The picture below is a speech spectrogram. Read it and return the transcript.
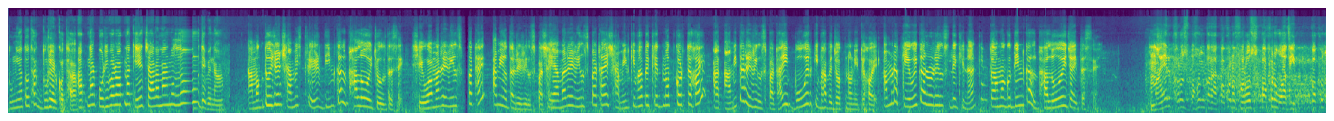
দুনিয়া তো থাক দূরের কথা। আপনার পরিবারও আপনাকে চার আনার মূল্য দেবে না। আমাকে দুইজন স্বামী স্ত্রীর দিনকাল ভালোই চলতেছে। সেও আমারে রিলস পাঠায়, আমিও তারে রিলস পাঠাই। সে আমারে রিলস পাঠায় স্বামীর কীভাবে খেদমত করতে হয়, আর আমি তারে রিলস পাঠাই বউয়ের কীভাবে যত্ন নিতে হয়। আমরা কেউই কারও রিলস দেখি না, কিন্তু আমাকে দিনকাল ভালোই যাইতেছে। মায়ের খরচ বহন করা কখনো ফরজ, কখনো ওয়াজিব, কখনো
